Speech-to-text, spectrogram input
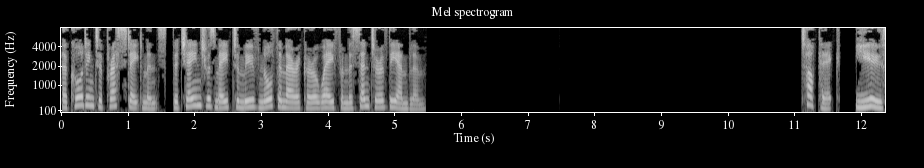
According to press statements, the change was made to move North America away from the center of the emblem. Topic: Use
